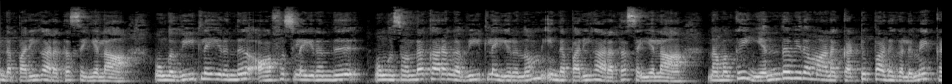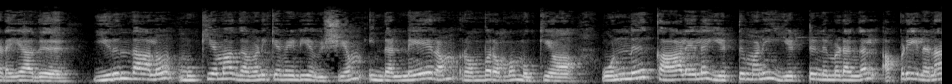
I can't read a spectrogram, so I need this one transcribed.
இந்த பரிகாரத்தை செய்யலாம். உங்க வீட்ல இருந்து ஆபீஸ்ல இருந்து உங்க சொந்தக்காரங்க வீட்ல இருந்தும் இந்த பரிகாரத்தை செய்யலாம். நமக்கு எந்த விதமான கட்டுப்பாடுகளுமே கிடையாது. இருந்தாலும் முக்கியமா கவனிக்க வேண்டிய விஷயம் இந்த நேரம் ரொம்ப ரொம்ப முக்கியம். ஒன்னு காலையில எட்டு மணி எட்டு நிமிடங்கள். அப்படி இல்லைன்னா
